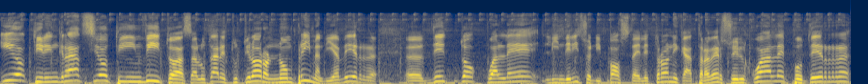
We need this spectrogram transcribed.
io ti ringrazio, ti invito a salutare tutti loro non prima di aver eh, detto qual è l'indirizzo di posta elettronica attraverso il quale poter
